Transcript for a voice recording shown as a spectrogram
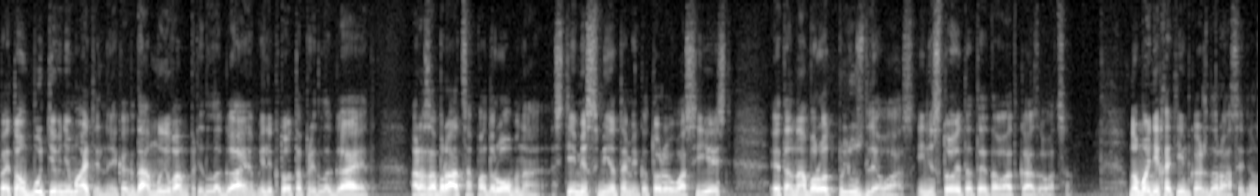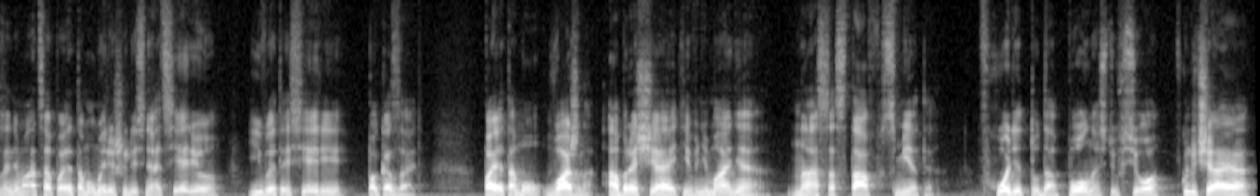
Поэтому будьте внимательны. И когда мы вам предлагаем или кто-то предлагает разобраться подробно с теми сметами, которые у вас есть, это наоборот плюс для вас. И не стоит от этого отказываться. Но мы не хотим каждый раз этим заниматься, поэтому мы решили снять серию и в этой серии показать. Поэтому важно, обращайте внимание на состав сметы. Входит туда полностью все, включая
